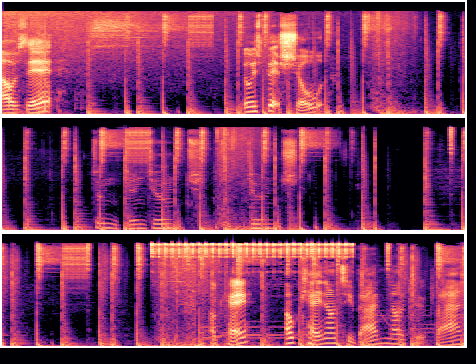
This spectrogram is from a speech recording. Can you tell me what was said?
that was it. It was a bit short. Dun, dun, dun, okay, okay, not too bad, not too bad.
